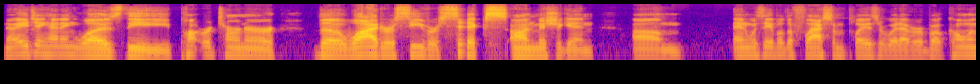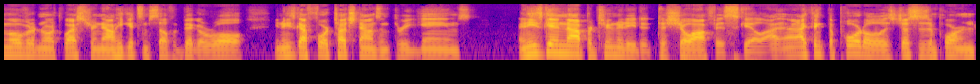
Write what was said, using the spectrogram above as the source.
Now, AJ Henning was the punt returner, the wide receiver six on Michigan, um, and was able to flash some plays or whatever. But going over to Northwestern now, he gets himself a bigger role. You know, he's got four touchdowns in three games, and he's getting an opportunity to, to show off his skill. I, I think the portal is just as important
